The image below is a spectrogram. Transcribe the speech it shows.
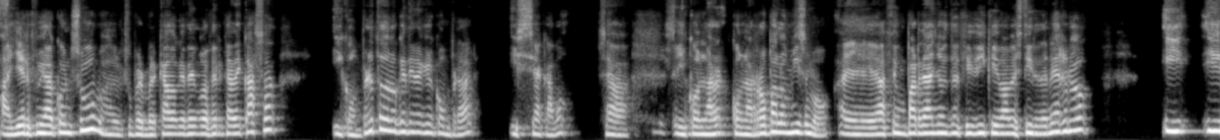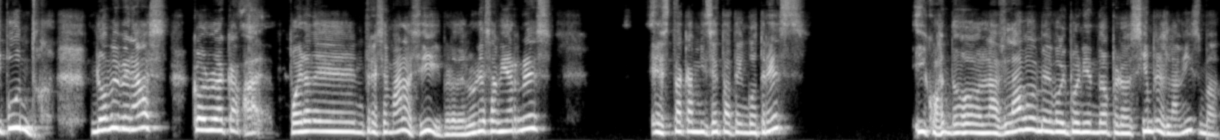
ayer fui a Consum, al supermercado que tengo cerca de casa, y compré todo lo que tiene que comprar y se acabó. O sea, y con la, con la ropa lo mismo. Eh, hace un par de años decidí que iba a vestir de negro y, y punto. No me verás con una... Ah, fuera de entre semanas, sí, pero de lunes a viernes, esta camiseta tengo tres y cuando las lavo me voy poniendo, pero siempre es la misma.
